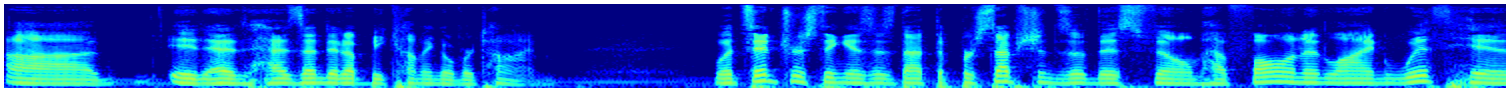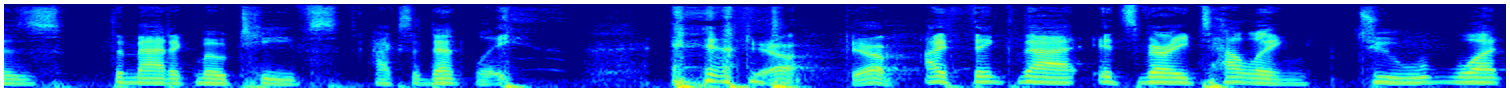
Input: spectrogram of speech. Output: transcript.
uh, it has ended up becoming over time. What's interesting is, is that the perceptions of this film have fallen in line with his thematic motifs accidentally. and yeah yeah I think that it's very telling to what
